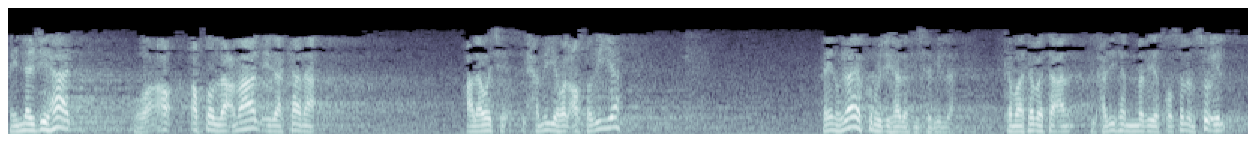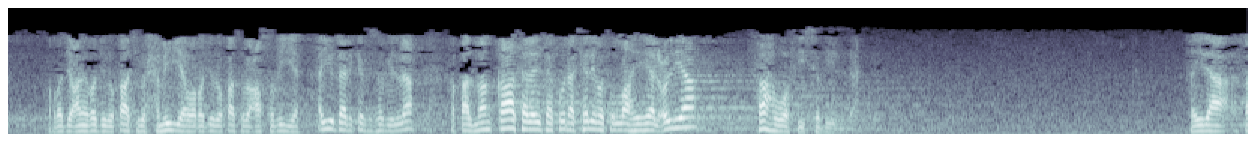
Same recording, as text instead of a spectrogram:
فإن الجهاد هو أفضل الأعمال إذا كان على وجه الحمية والعصبية فإنه لا يكون جهادا في سبيل الله. كما ثبت عن الحديث أن النبي صلى الله عليه وسلم سئل الرجل عن الرجل يقاتل حمية والرجل يقاتل عصبية أي ذلك في سبيل الله؟ فقال من قاتل لتكون كلمة الله هي العليا فهو في سبيل الله. فإذا ف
